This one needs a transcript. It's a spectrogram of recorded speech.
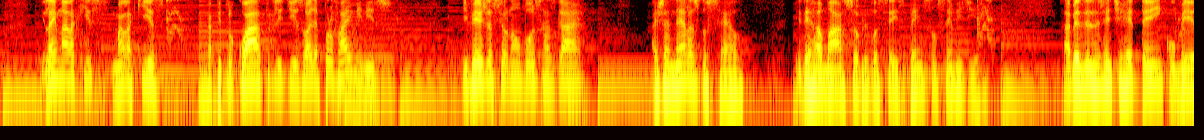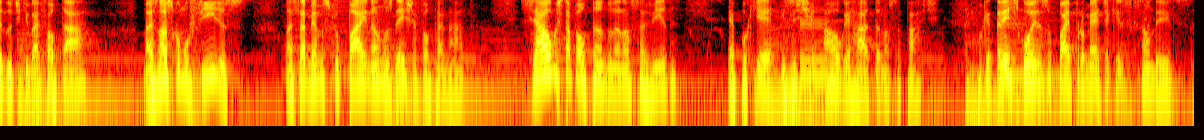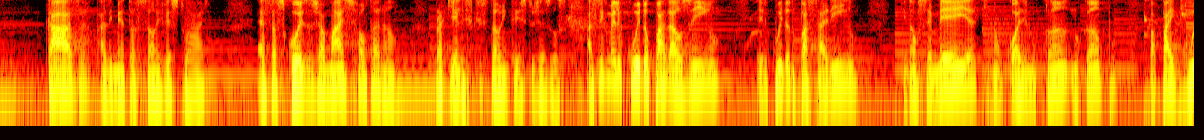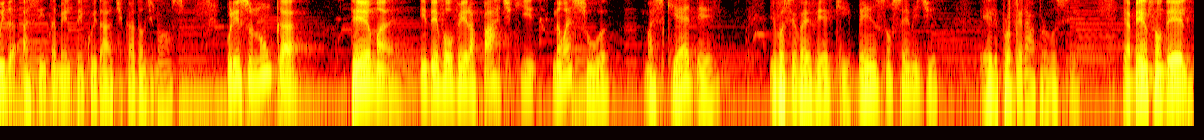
E lá em Malaquias, Malaquias capítulo 4, ele diz: Olha, provai-me nisso, e veja se eu não vou rasgar as janelas do céu e derramar sobre vocês bênção sem medida. Sabe, às vezes a gente retém com medo de que vai faltar, mas nós, como filhos, nós sabemos que o Pai não nos deixa faltar nada. Se algo está faltando na nossa vida, é porque existe algo errado da nossa parte. Porque três coisas o Pai promete àqueles que são deles: casa, alimentação e vestuário. Essas coisas jamais faltarão para aqueles que estão em Cristo Jesus. Assim como Ele cuida do pardalzinho, Ele cuida do passarinho que não semeia, que não colhe no, clã, no campo, Papai cuida, assim também Ele tem cuidado de cada um de nós. Por isso, nunca tema em devolver a parte que não é sua, mas que é dele. E você vai ver que bênção sem medida Ele proverá para você. E a bênção dele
